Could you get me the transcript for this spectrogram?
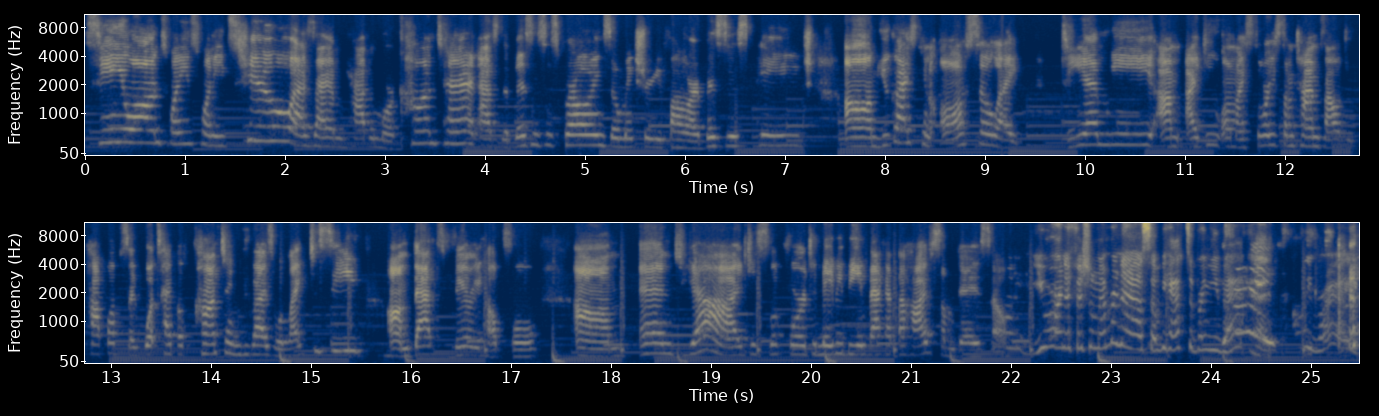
seeing you all in 2022 as I am having more content as the business is growing. So make sure you follow our business page. Um, you guys can also like DM me. Um, I do on my stories sometimes I'll do pop-ups like what type of content you guys would like to see. Um, that's very helpful. Um, and yeah, I just look forward to maybe being back at the Hive someday. So you are an official member now, so we have to bring you back. Right.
